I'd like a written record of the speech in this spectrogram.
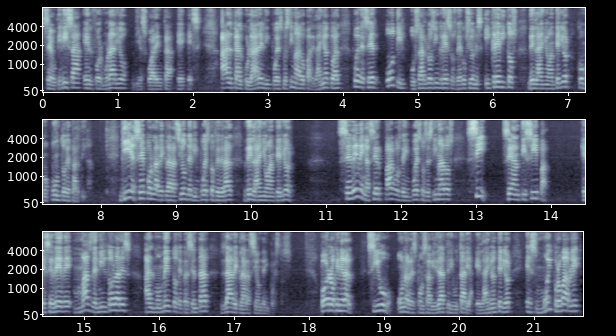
se utiliza el formulario 1040-ES. Al calcular el impuesto estimado para el año actual, puede ser útil usar los ingresos, deducciones y créditos del año anterior como punto de partida. Guíese por la declaración del impuesto federal del año anterior. Se deben hacer pagos de impuestos estimados si se anticipa que se debe más de mil dólares al momento de presentar la declaración de impuestos. Por lo general, si hubo una responsabilidad tributaria el año anterior, es muy probable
